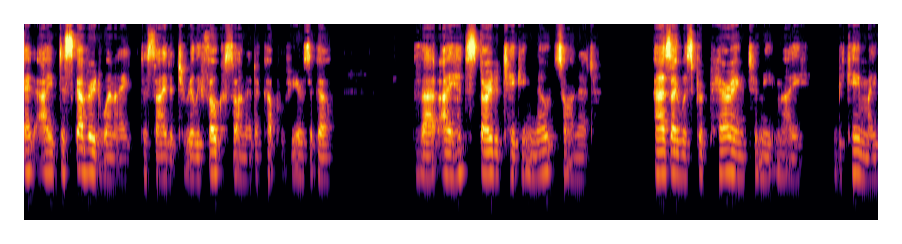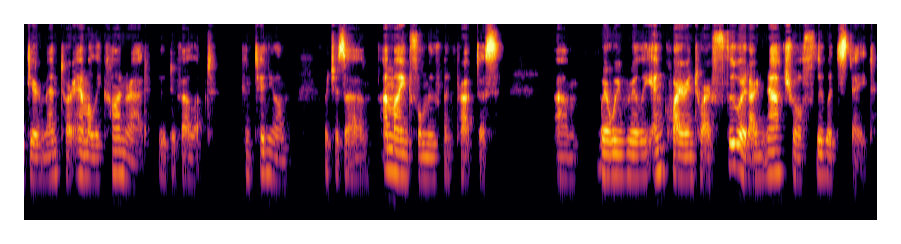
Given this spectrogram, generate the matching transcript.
I discovered when I decided to really focus on it a couple of years ago that I had started taking notes on it as I was preparing to meet my became my dear mentor, Emilie Conrad, who developed Continuum, which is a, a mindful movement practice um, where we really inquire into our fluid, our natural fluid state.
